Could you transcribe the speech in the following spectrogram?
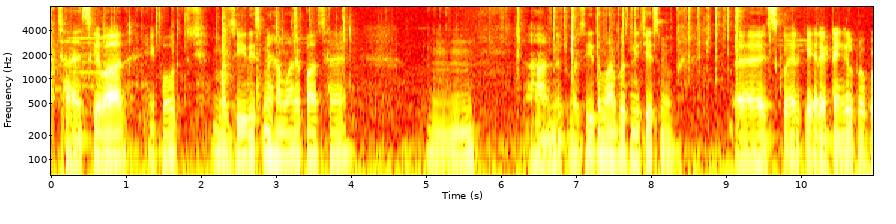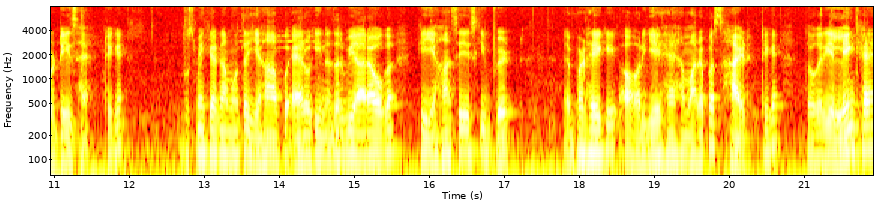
अच्छा इसके बाद एक और मज़ीद इसमें हमारे पास है। हम्म, हाँ मज़ीद हमारे पास नीचे इसमें स्क्वायर के रेक्टेंगल प्रॉपर्टीज़ है ठीक है? उसमें क्या काम होता है? यहाँ आपको एरो की नज़र भी आ रहा होगा कि यहाँ से इसकी वेट बढ़ेगी और ये है हमारे पास हाइट ठीक है? तो अगर ये लिंक है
